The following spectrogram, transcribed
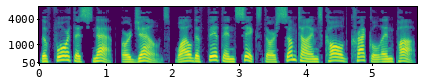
The fourth is snap, or jounce, while the fifth and sixth are sometimes called crackle and pop.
